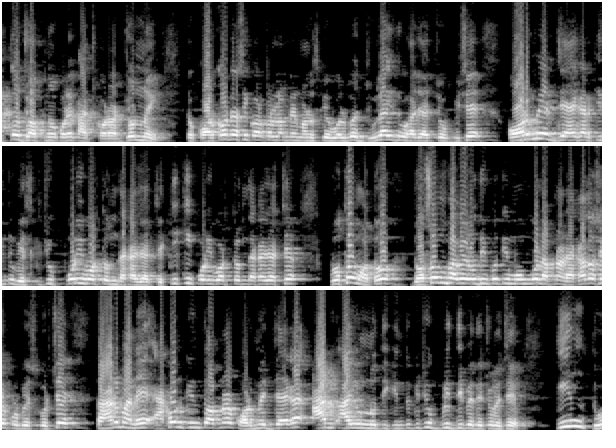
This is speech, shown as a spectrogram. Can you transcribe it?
এত যত্ন করে কাজ করার জন্যই। তো কর্কট রাশি, কর্কট লগ্নের মানুষকে বলব, জুলাই দু হাজার চব্বিশে কর্মের জায়গার কিন্তু বেশ কিছু পরিবর্তন দেখা যাচ্ছে। কি কি পরিবর্তন দেখা যাচ্ছে? প্রথমত, দশম ভাবের অধিপতি মঙ্গল আপনার একাদশে প্রবেশ করছে। তার মানে এখন কিন্তু আপনার কর্মের জায়গায় আয় উন্নতি কিন্তু কিছু বৃদ্ধি পেতে চলেছে। কিন্তু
